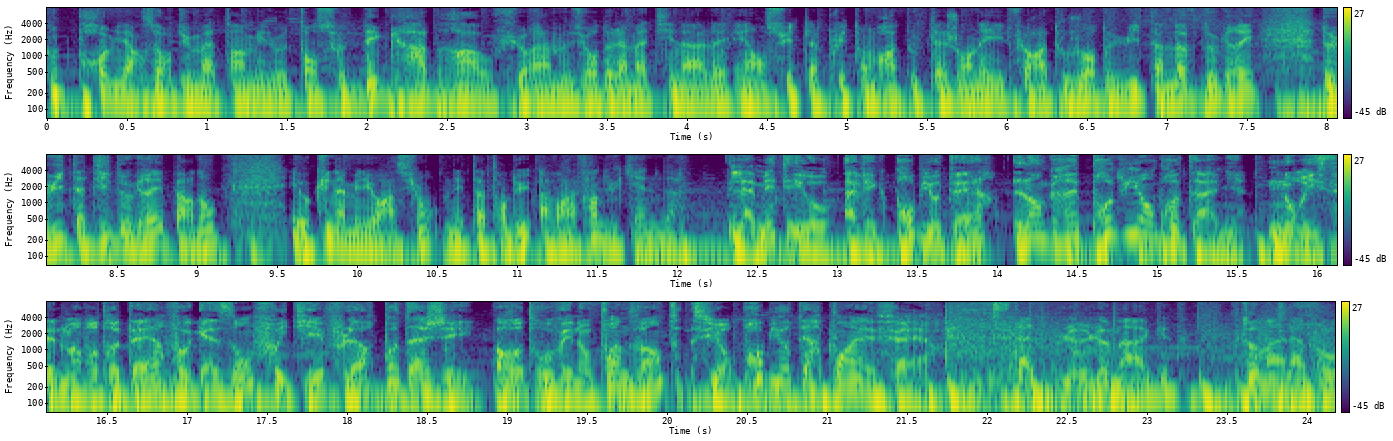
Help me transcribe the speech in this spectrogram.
toutes premières heures du matin, mais le temps se dégradera au fur et à mesure de la matinale et ensuite la pluie tombera toute la journée. Il fera toujours de 8 à 9 degrés, de 8 à 10 degrés, pardon, et aucune amélioration n'est attendue avant la fin du week-end. La météo avec Probioterre, l'engrais produit en Bretagne. Nourrit sainement votre terre, vos gazons, fruitiers, fleurs, potagers. Retrouvez nos points de vente sur probioterre.fr. Stade Bleu, le MAG, Thomas Lavaux.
